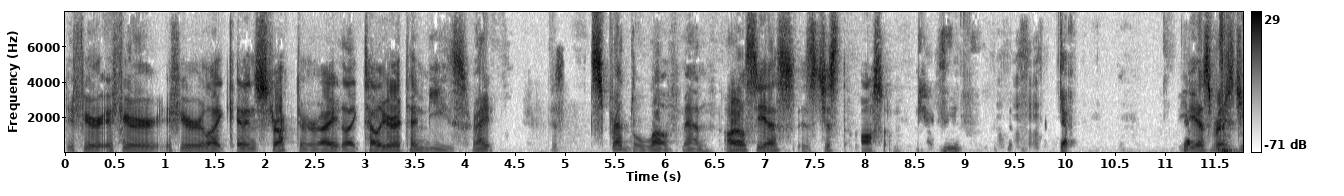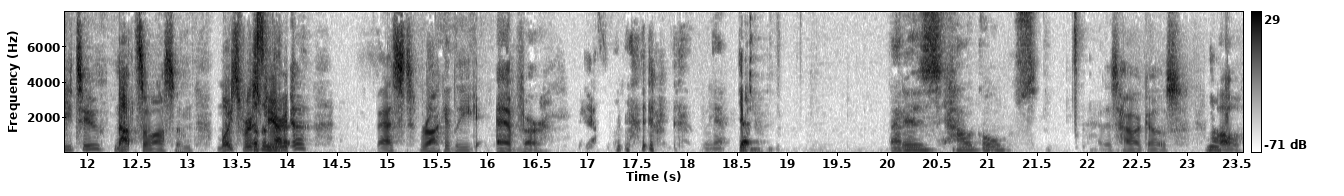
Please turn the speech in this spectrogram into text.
if you're if you're if you're like an instructor, right? Like tell your attendees, right? Just spread the love, man. RLCS is just awesome. Yep. Yep. BDS versus G2, not so awesome. Moist versus Doesn't matter. Furia, best Rocket League ever. Yeah. Yep. That is how it goes. That is how it goes. Yeah. Oh,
